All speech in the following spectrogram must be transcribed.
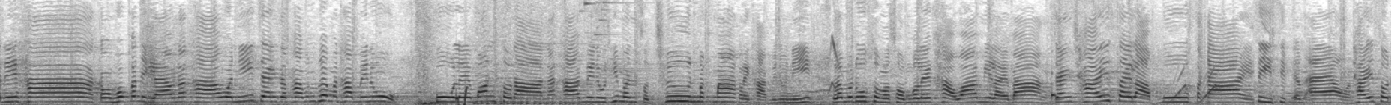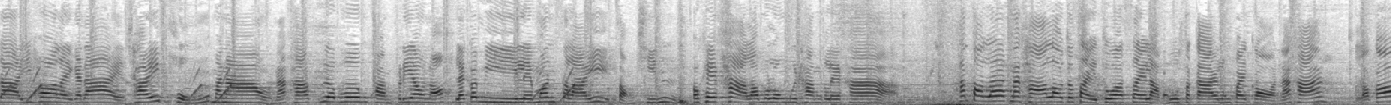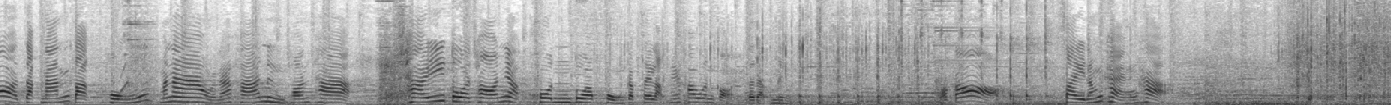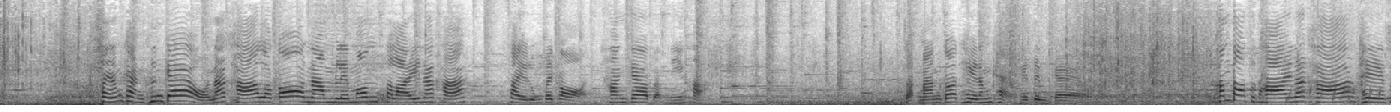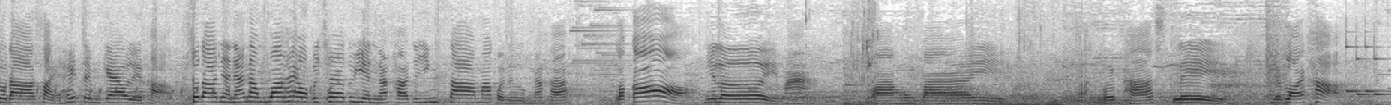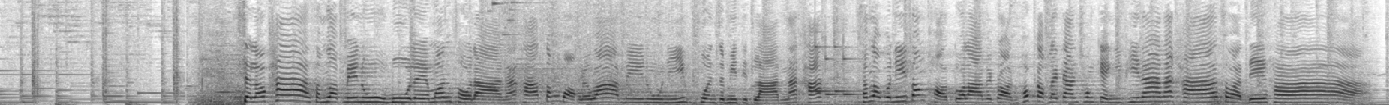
วัสดีค่ะกลับมาพบกันอีกแล้วนะคะ วันนี้แจงจะพาเพื่อนๆมาทำเมนูบูเลมอนโซดานะคะ เมนูที่มันสดชื่นมากๆเลยค่ะ เมนูนี้เรามาดูส่วนผสมกันเลยค่ะว่ามีอะไรบ้าง แจงใช้ไซรัปบูสกาย 40 ml ใช้โซดายี่ห้ออะไรก็ได้ ใช้ผงมะนาวนะคะ เพื่อเพิ่มความเปรี้ยวเนาะและก็มีเลมอนสไลด์2 ชิ้น โอเคค่ะ เรามาลงมือทำกันเลยค่ะ ขั้นตอนแรกนะคะ เราจะใส่ตัวไซรัปบูสกายลงไปก่อนนะคะ แล้วก็จากนั้นตักผงมะนาวนะคะ 1 ช้อนชา ใช้ตัวช้อนเนี่ยคนตัวผงกับไซรัปให้เข้ากันก่อนระดับหนึ่งแล้วก็ใส่น้ำแข็งค่ะ ใส่น้ำแข็งครึ่งแก้วนะคะ แล้วก็นำเลมอนสไลด์นะคะ ใส่ลงไปก่อนข้างแก้วแบบนี้ค่ะ จากนั้นก็เทน้ำแข็งให้เต็มแก้ว ขั้นตอนสุดท้ายนะคะ เทโซดาใส่ให้เต็มแก้วเลยค่ะ โซดาเนี่ยแนะนำว่าให้เอาไปแช่ตู้เย็นนะคะ จะยิ่งซ่ามากกว่าเดิมนะคะ แล้วก็นี่เลยมาวางลงไปโดยพาสเล่เรียบร้อยค่ะ เสร็จแล้วค่ะสำหรับเมนูบูเลมอนโซดานะคะ ต้องบอกเลยว่าเมนูนี้ควรจะมีติดร้านนะคะสำหรับวันนี้ต้องขอตัวลาไปก่อน พบกับรายการชงเก่ง EP หน้านะคะ สวัสดีค่ะ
